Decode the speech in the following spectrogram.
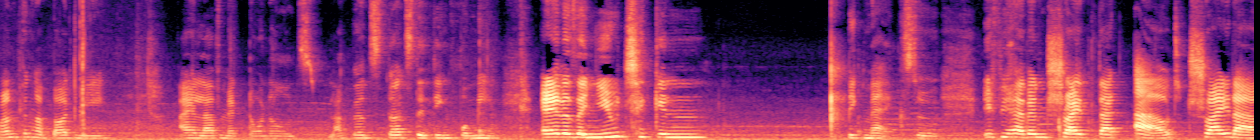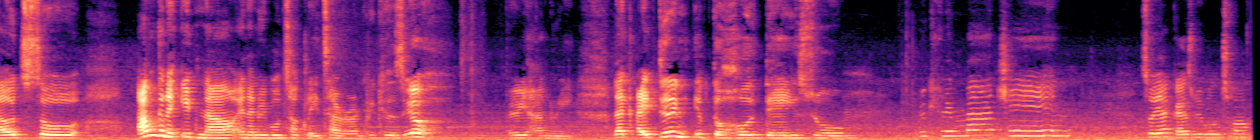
one thing about me I love McDonald's. Like that's that's the thing for me. And there's a new chicken Big Mac. So if you haven't tried that out try it out. So I'm gonna eat now and then we will talk later on because yo very hungry. Like i didn't eat the whole day so you can imagine. So yeah guys we will talk.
